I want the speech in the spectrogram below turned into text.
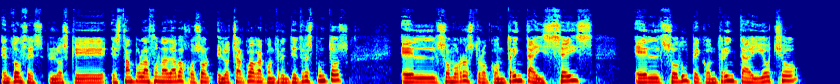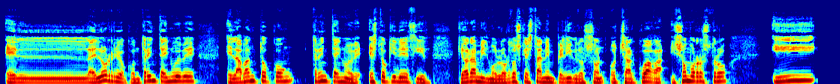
Entonces, los que están por la zona de abajo son el Ocharcoaga con 33 puntos, el Somorrostro con 36, el Sodupe con 38, el Elorrio con 39, el Avanto con 39. Esto quiere decir que ahora mismo los dos que están en peligro son Ocharcoaga y Somorrostro y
